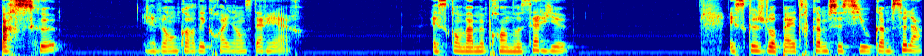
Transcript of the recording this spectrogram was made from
Parce que il y avait encore des croyances derrière. Est-ce qu'on va me prendre sérieux? Est-ce que je dois pas être comme ceci ou comme cela?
